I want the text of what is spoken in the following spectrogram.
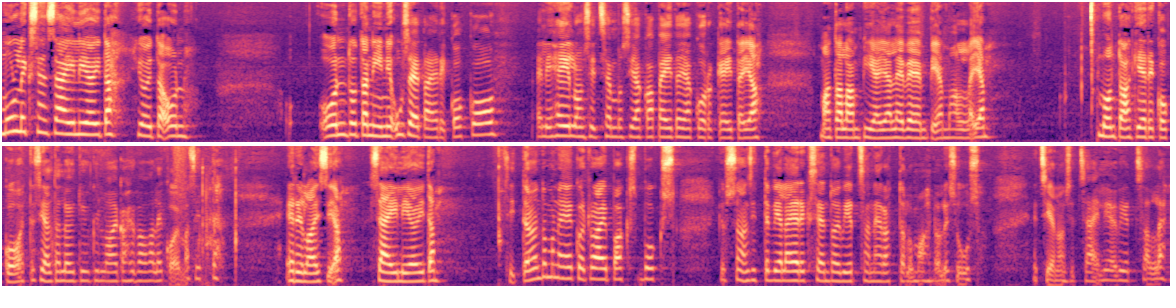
mulliksen säiliöitä, joita on, on tota niin, useita eri kokoa. Eli heillä on sitten semmoisia kapeita ja korkeita ja matalampia ja leveämpiä malleja montaa eri kokoa, että sieltä löytyy kyllä aika hyvä valikoima sitten erilaisia säiliöitä. Sitten on tuommoinen Eco Dry Box, jossa on sitten vielä erikseen tuo virtsan erottelumahdollisuus. Että siellä on sitten säiliö virtsalle.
